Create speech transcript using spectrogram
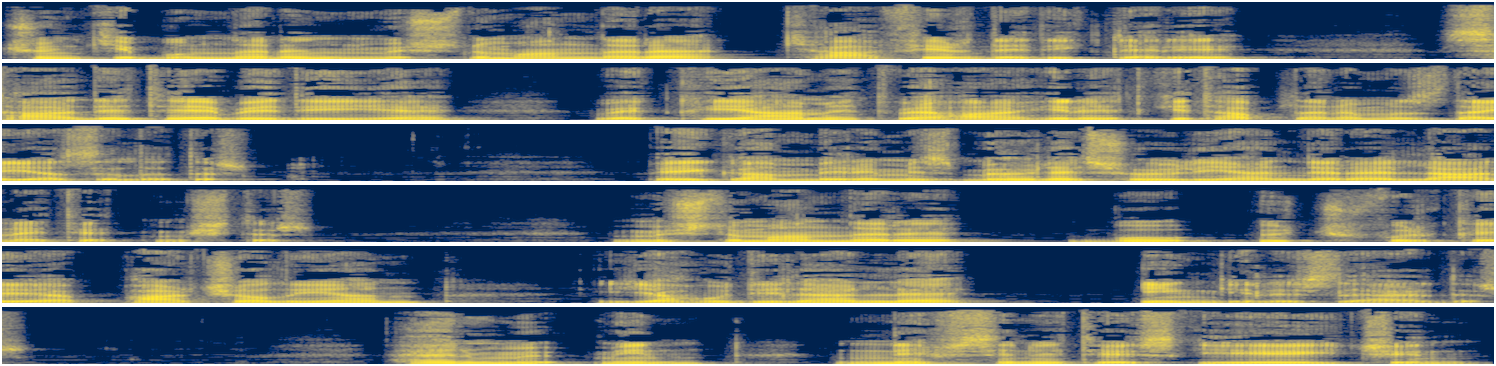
Çünkü bunların Müslümanlara kâfir dedikleri saadet ebediye ve kıyamet ve ahiret kitaplarımızda yazılıdır. Peygamberimiz böyle söyleyenlere lanet etmiştir. Müslümanları bu üç fırkaya parçalayan Yahudilerle İngilizlerdir. Her mümin nefsini teskiye için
